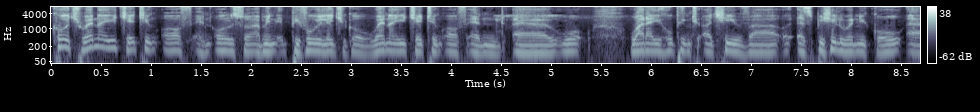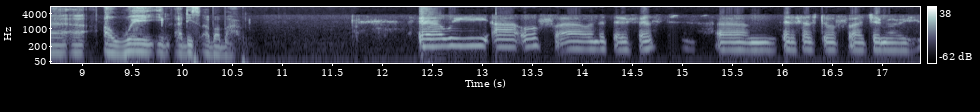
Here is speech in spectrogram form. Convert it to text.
Coach, when are you jetting off? And also, I mean, before we let you go, when are you jetting off? And uh, what are you hoping to achieve, uh, especially when you go uh, uh away in Addis Ababa? Uh, we are off uh, on the 31st, um, 31st of January.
